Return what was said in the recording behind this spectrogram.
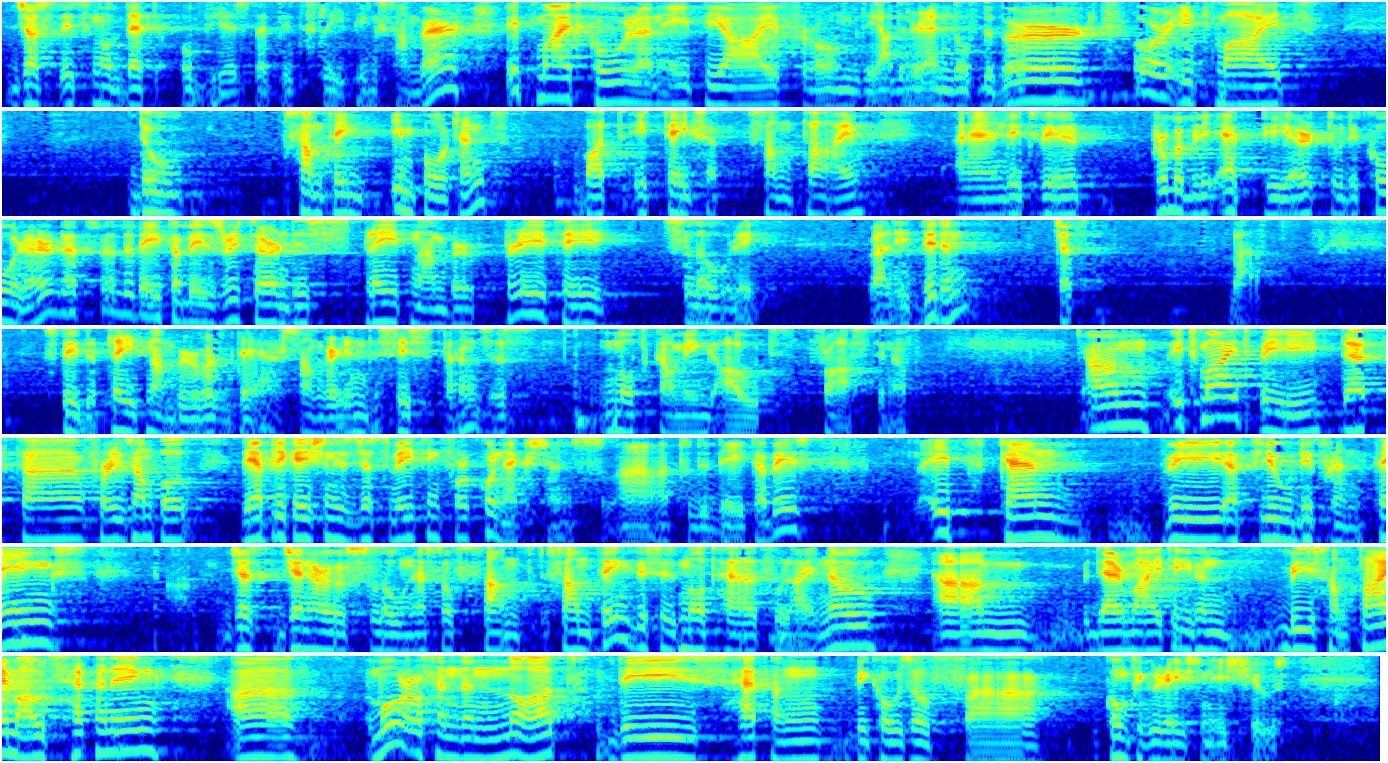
just it's not that obvious that it's sleeping somewhere. It might call an API from the other end of the world, or it might do something important, but it takes some time, and it will probably appear to the caller that the database returned this plate number pretty slowly. Well, it didn't, just, well, still the plate number was there somewhere in the system, just not coming out fast enough. Um, it might be that, uh, for example, the application is just waiting for connections uh, to the database. It can be a few different things, just general slowness of some, something. This is not helpful, I know. Um, there might even be some timeouts happening. Uh, more often than not, these happen because of uh, configuration issues.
